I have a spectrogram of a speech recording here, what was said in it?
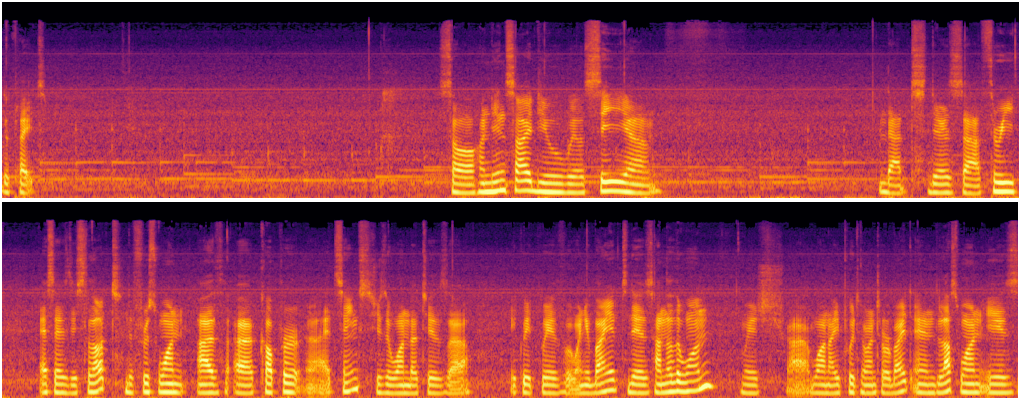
the plate. So on the inside you will see um, that there's uh, three SSD slot. The first one has a copper uh, heatsinks which is the one that is uh, equipped with when you buy it. There's another one which uh, one I put one terabyte. And the last one is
